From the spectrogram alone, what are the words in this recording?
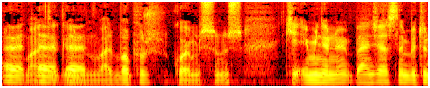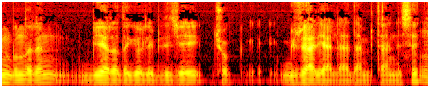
Evet, martı evet, evet. var. Vapur koymuşsunuz. Ki Eminönü bence aslında bütün bunların bir arada görülebileceği çok güzel yerlerden bir tanesi. Hı hı.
